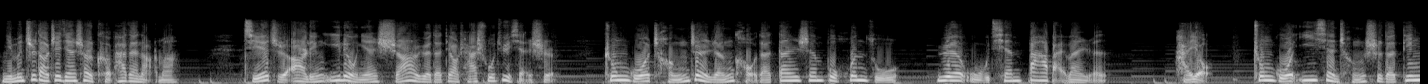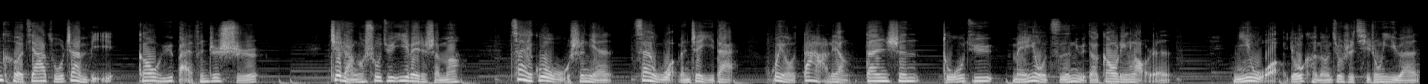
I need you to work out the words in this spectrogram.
你们知道这件事儿可怕在哪儿吗？截止二零一六年十二月的调查数据显示，中国城镇人口的单身不婚族约五千八百万人，还有中国一线城市的丁克家族占比高于百分之十。这两个数据意味着什么？再过五十年，在我们这一代会有大量单身、独居、没有子女的高龄老人，你我有可能就是其中一员。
